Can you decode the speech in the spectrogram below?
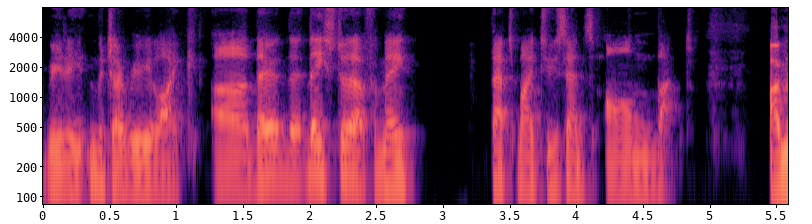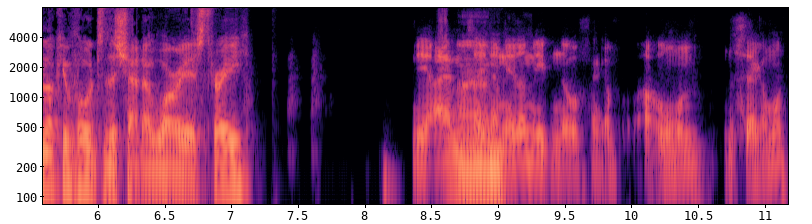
really, which I really like. Uh, they they they stood out for me. That's my two cents on that. I'm looking forward to the Shadow Warriors 3. Yeah, I haven't played Um, any of them, even though I think I've- I own the second one.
